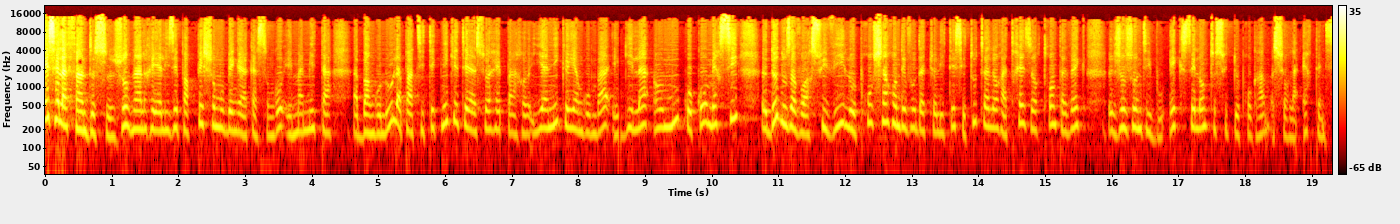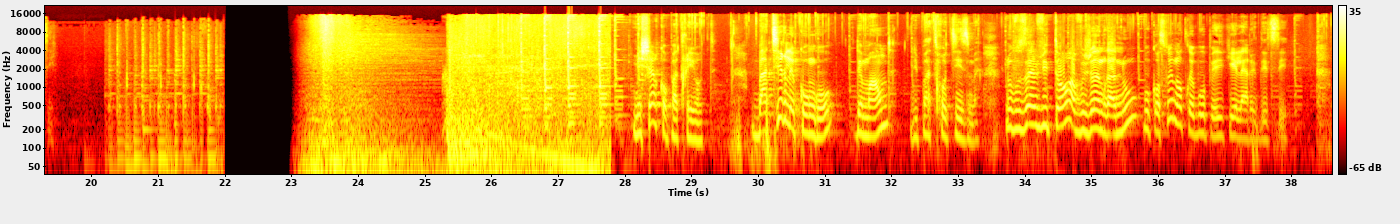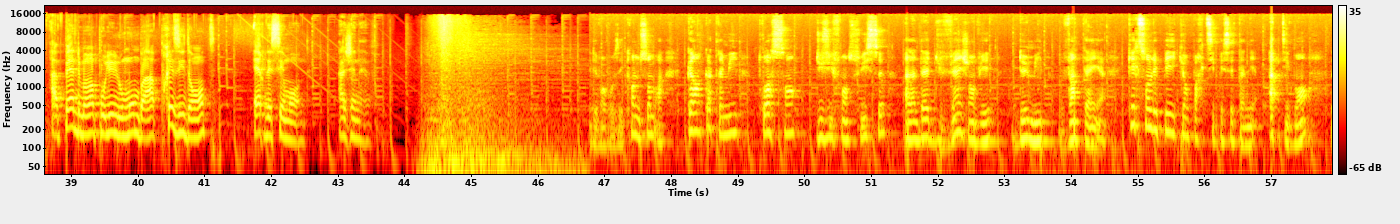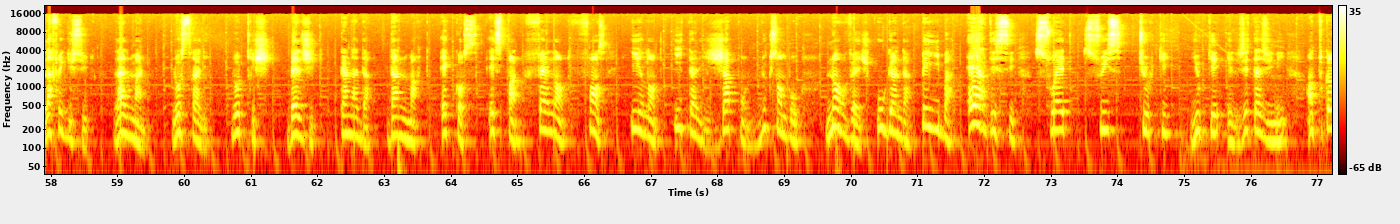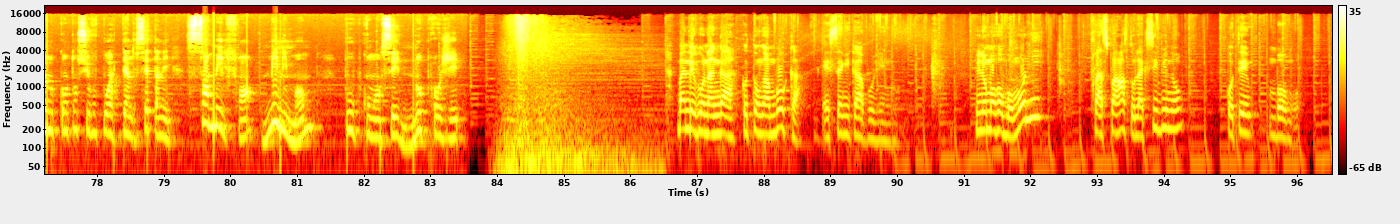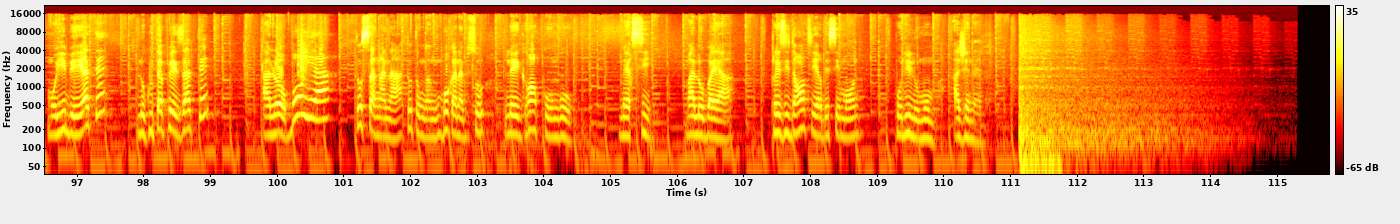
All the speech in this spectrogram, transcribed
Et c'est la fin de ce journal réalisé par Pecho Mubenga Akasongo et Mamita Bangolou. La partie technique était assurée par Yannick Yangumba et Gila Moukoko. Merci de nous avoir suivis. Le prochain rendez-vous d'actualité, c'est tout à l'heure à 13h30 avec Jojo Ndibou. Excellente suite de programme sur la RTNC. Mes chers compatriotes, bâtir le Congo demande du patriotisme. Nous vous invitons à vous joindre à nous pour construire notre beau pays qui est la RDC. Appel de Maman Pauline Lumumba, présidente RDC Monde, à Genève. Devant vos écrans, nous sommes à 44 318 francs suisses à la date du 20 janvier 2021. Quels sont les pays qui ont participé cette année activement? L'Afrique du Sud, l'Allemagne, l'Australie, l'Autriche, Belgique, Canada, Danemark, Écosse, Espagne, Finlande, France, Irlande, Italie, Japon, Luxembourg, Norvège, Ouganda, Pays-Bas, RDC, Suède, Suisse, Turquie, UK et les États-Unis. En tout cas, nous comptons sur vous pour atteindre cette année 100 000 francs minimum pour commencer nos projets. Bandeko na nga kotonga mboka esengi bolingo. Bino moko bomoni transparence tolakisi bino kote mbongo. Moyibi eya te lokuta mpe eza te. Alors boya tosangana totonga mboka na biso le grand congo. Merci maloba ya présidente rdc monde poli lumumba à genève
